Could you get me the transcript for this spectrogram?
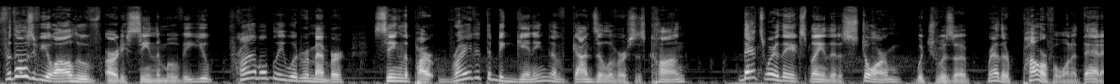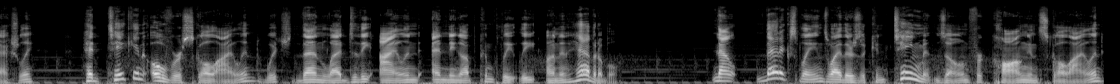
For those of you all who've already seen the movie, you probably would remember seeing the part right at the beginning of Godzilla vs. Kong. That's where they explained that a storm, which was a rather powerful one at that actually, had taken over Skull Island, which then led to the island ending up completely uninhabitable. Now, that explains why there's a containment zone for Kong and Skull Island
